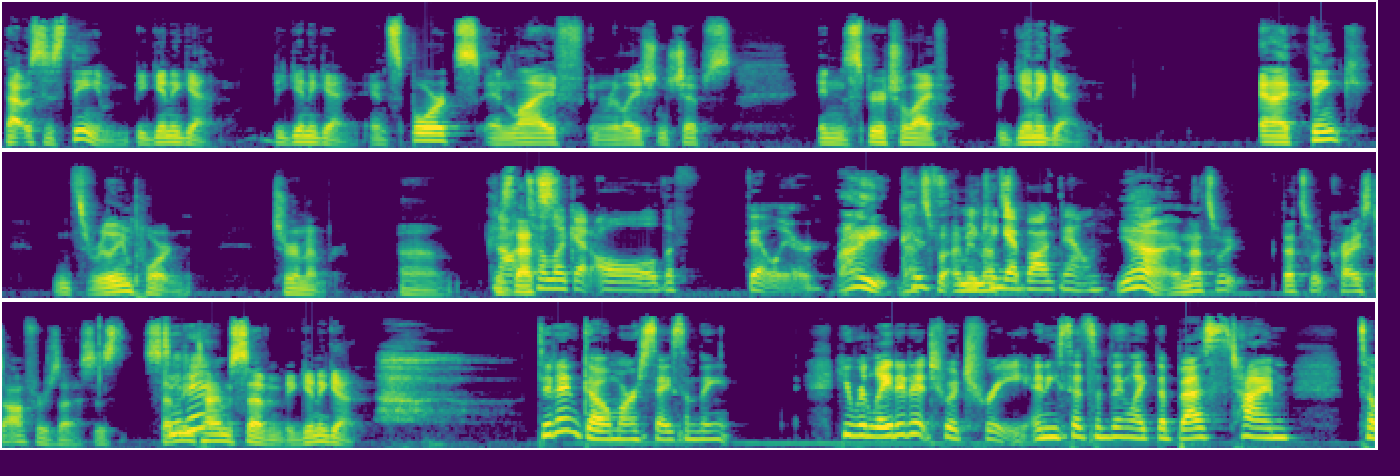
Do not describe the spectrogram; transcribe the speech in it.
that was his theme: begin again, begin again in sports, in life, in relationships, in spiritual life. Begin again, and I think it's really important to remember because Not that's to look at all the failure right. because That's what I mean. you can get bogged down. yeah, and that's what that's what Christ offers us is seventy it? times seven. Begin again. Didn't Gomer say something? He related it to a tree, and he said something like the best time to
